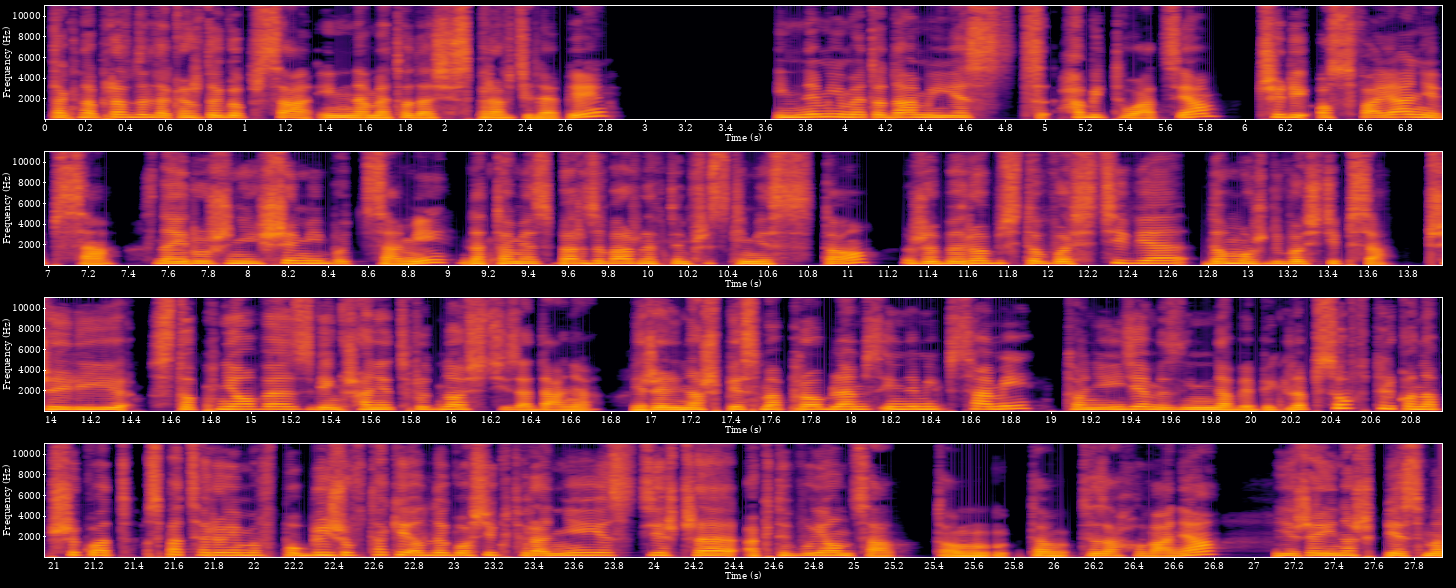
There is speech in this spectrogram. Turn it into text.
Tak naprawdę dla każdego psa inna metoda się sprawdzi lepiej. Innymi metodami jest habituacja, czyli oswajanie psa z najróżniejszymi bodźcami. Natomiast bardzo ważne w tym wszystkim jest to, żeby robić to właściwie do możliwości psa, czyli stopniowe zwiększanie trudności zadania. Jeżeli nasz pies ma problem z innymi psami, to nie idziemy z nim na wybieg dla psów, tylko na przykład spacerujemy w pobliżu w takiej odległości, która nie jest jeszcze aktywująca tą, tą, te zachowania. Jeżeli nasz pies ma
